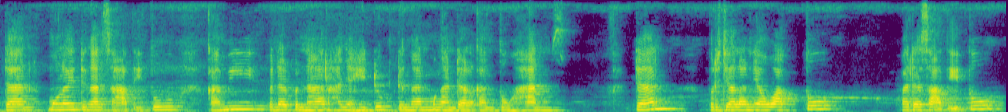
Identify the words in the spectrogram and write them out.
Dan mulai dengan saat itu, kami benar-benar hanya hidup dengan mengandalkan Tuhan. Dan berjalannya waktu pada saat itu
